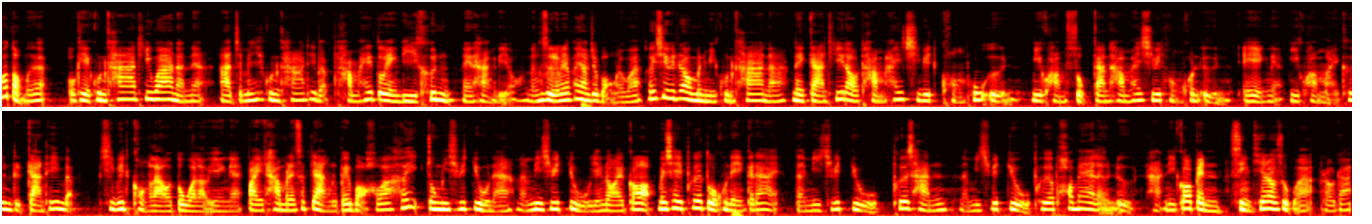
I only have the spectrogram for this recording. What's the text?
ก็ต่อเมื่อโอเค คุณค่าที่ว่านั้นเนี่ยอาจจะไม่ใช่คุณค่าที่แบบทำให้ตัวเองดีขึ้นในทางเดียว หนังสือเล่มนี้พยายามจะบอกเลยว่าเฮ้ยชีวิตเรามันมีคุณค่านะ ในการที่เราทำให้ชีวิตของผู้อื่น มีความสุขการทำให้ชีวิตของคนอื่น เองเนี่ยมีความหมายขึ้นหรือการที่แบบ ชีวิตของเราตัวเราเองเนี่ยไปทำอะไรสักอย่างหรือไปบอกเขาว่าเฮ้ยจงมีชีวิตอยู่นะนะมีชีวิตอยู่อย่างน้อยก็ไม่ใช่เพื่อตัวคุณเองก็ได้ แต่มีชีวิตอยู่เพื่อฉันนะมีชีวิตอยู่เพื่อพ่อแม่และอื่นๆนะคะนี่ก็เป็นสิ่งที่เราสึกว่าเราได้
